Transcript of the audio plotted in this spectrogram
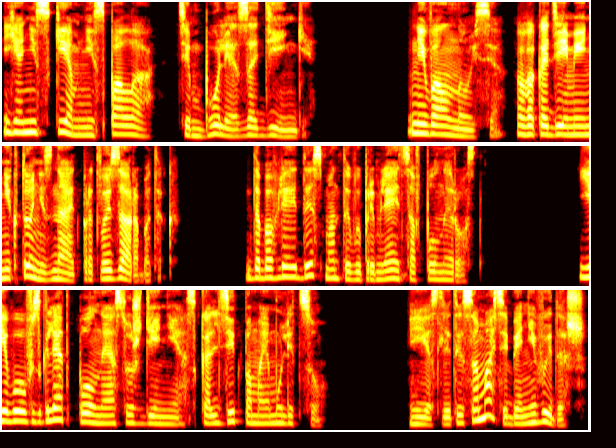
Я ни с кем не спала, тем более за деньги. «Не волнуйся, в Академии никто не знает про твой заработок», добавляет Десмонд и выпрямляется в полный рост. Его взгляд, полный осуждения, скользит по моему лицу. «Если ты сама себя не выдашь».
